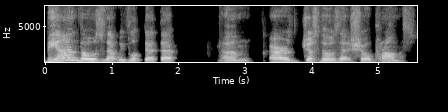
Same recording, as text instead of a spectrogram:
Beyond those that we've looked at that um, are just those that show promise.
